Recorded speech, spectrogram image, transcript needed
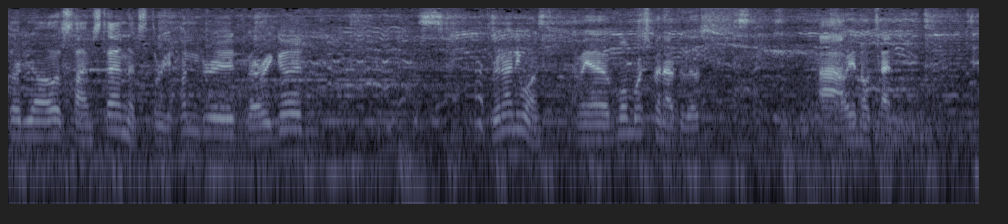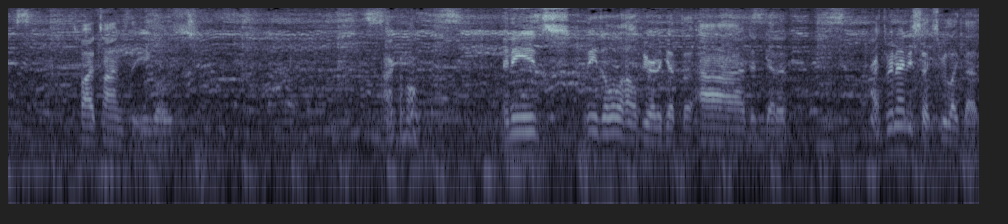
Thirty dollars times ten, that's three hundred. Very good. Ninety one. I mean, I have one more spin after this. Ah, we had no ten. It's five times the Eagles. All right, come on. It needs it needs a little help here to get the. Ah, didn't get it. All right, three ninety six. We like that.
